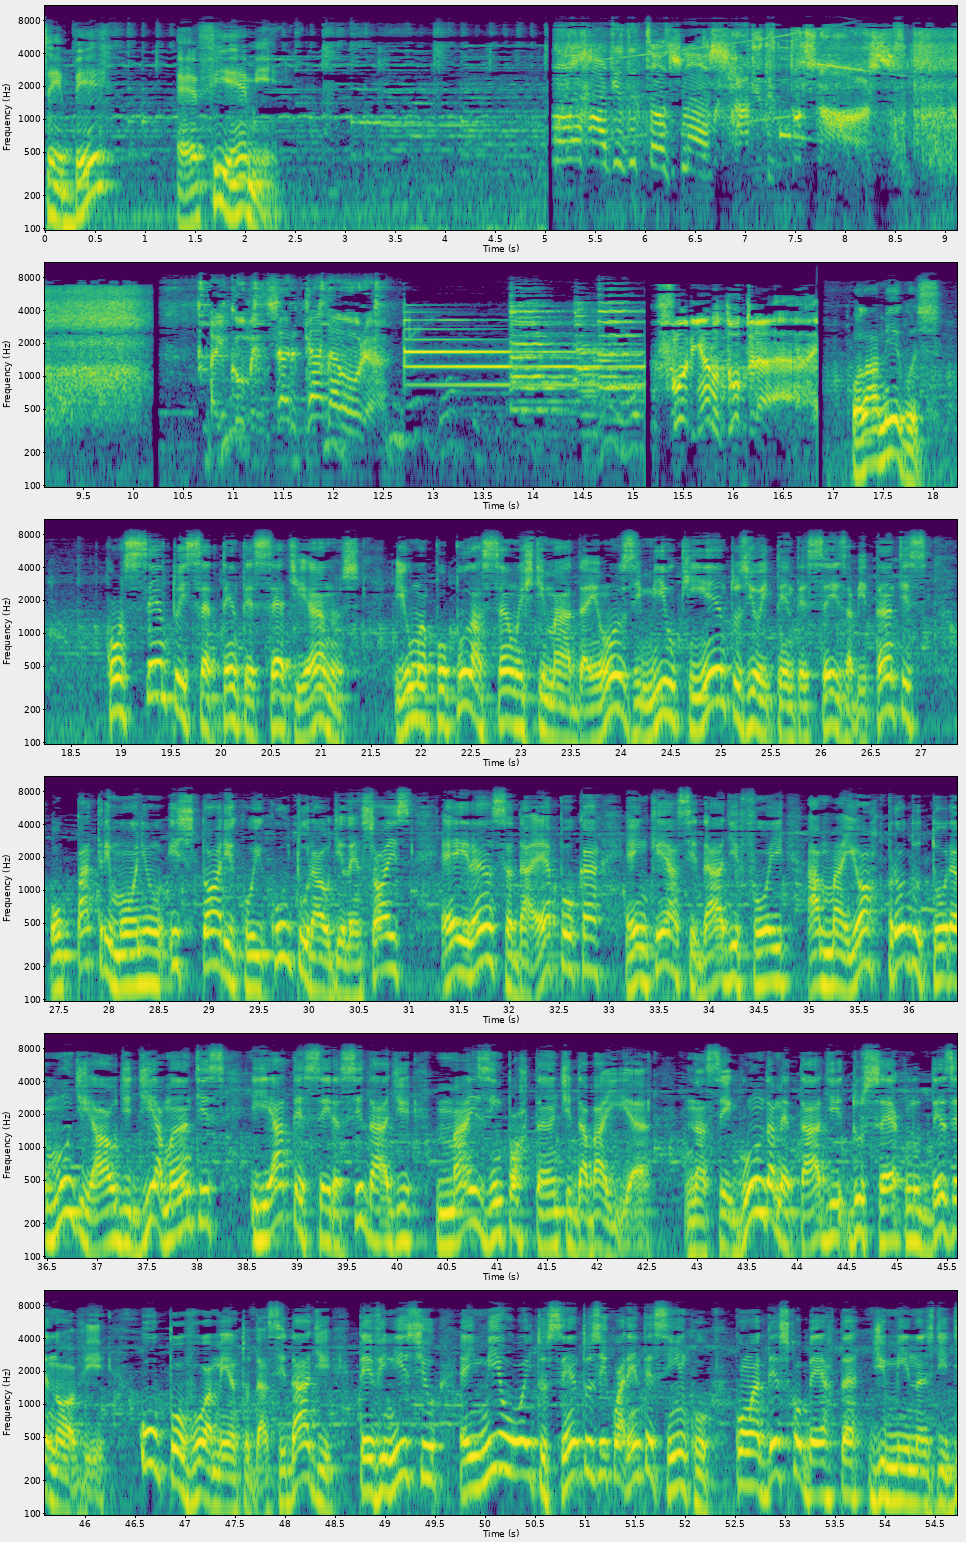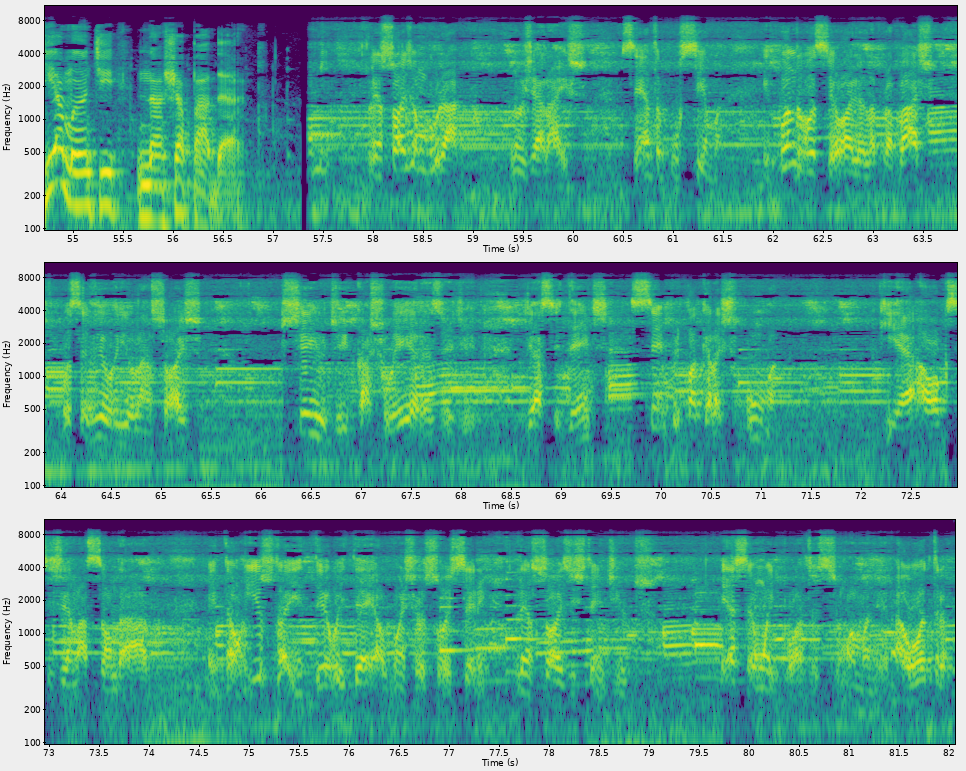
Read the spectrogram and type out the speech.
CBFM. Uma rádio de todos nós. Rádio de todos nós. Al comenzar cada hora. Floriano Dutra. Olá, amigos. Com 177 anos e uma população estimada em 11.586 habitantes, o patrimônio histórico e cultural de Lençóis é herança da época em que a cidade foi a maior produtora mundial de diamantes e a terceira cidade mais importante da Bahia. Na segunda metade do século XIX, o povoamento da cidade teve início em 1845, com a descoberta de minas de diamante na Chapada. Lençóis é um buraco, nos gerais. Você entra por cima. E quando você olha lá para baixo, você vê o rio Lençóis cheio de cachoeiras e de, de acidentes, sempre com aquela espuma, a oxigenação da água. Então, isso daí deu ideia a algumas pessoas serem lençóis estendidos. Essa é uma hipótese, uma maneira. A outra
